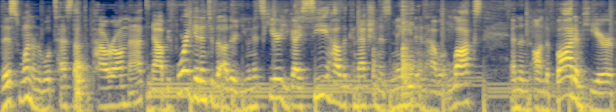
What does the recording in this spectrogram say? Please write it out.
this one and we'll test out the power on that. Now, before I get into the other units here, you guys see how the connection is made and how it locks. And then on the bottom here,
